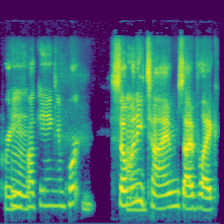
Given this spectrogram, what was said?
pretty Hmm. fucking important So many Um, times I've like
